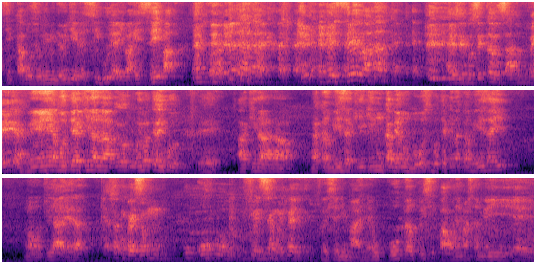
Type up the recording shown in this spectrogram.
Assim que acabou o jogo, ele me deu em dinheiro. Segure aí, vai, receba! receba! Aí você, você cansado, venha. Venha, botei aqui na. na eu, botei aí, pô, é, aqui na, na, na camisa aqui, que não cabia no bolso, botei aqui na camisa e pronto, já era. Essa competição, o corpo influencia muito, né, ser demais, né? O corpo é o principal, né? Mas também é,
